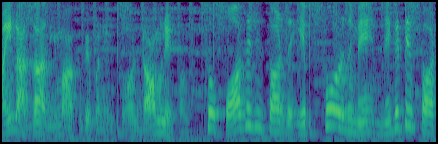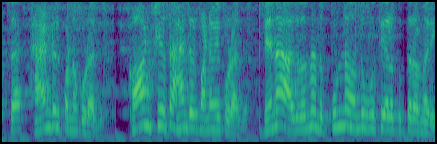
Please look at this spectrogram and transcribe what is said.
மைண்டில் அதுதான் அதிகமாக ஆக்குபை பண்ணியிருக்கோம் டாமினேட் பண்ணோம். ஸோ பாசிட்டிவ் தாட்ஸை எப்பொழுதுமே நெகட்டிவ் தாட்ஸை ஹேண்டில் பண்ணக்கூடாது. கான்ஷியஸாக ஹேண்டில் பண்ணவே கூடாது. ஏன்னா அது வந்து அந்த புண்ணை வந்து ஊசியால் குத்துற மாதிரி.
